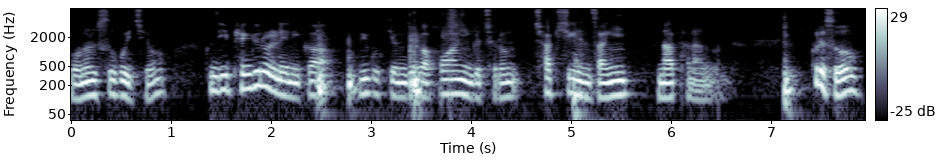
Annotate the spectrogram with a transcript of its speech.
돈을 쓰고 있죠. 근데 이 평균을 내니까 미국 경제가 호황인 것처럼 착시 현상이 나타나는 겁니다. 그래서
